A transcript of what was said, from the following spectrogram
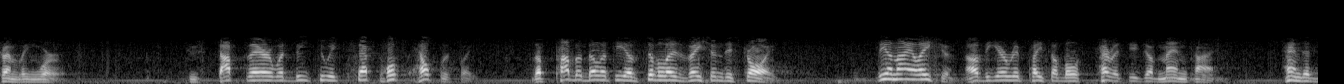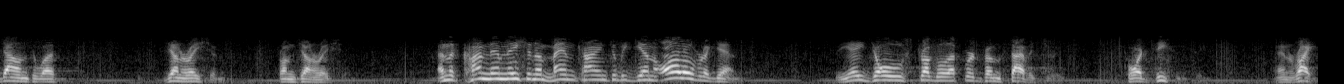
trembling world. To stop there would be to accept hope helplessly the probability of civilization destroyed, the annihilation of the irreplaceable heritage of mankind handed down to us generation from generation, and the condemnation of mankind to begin all over again the age old struggle upward from savagery toward decency and right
